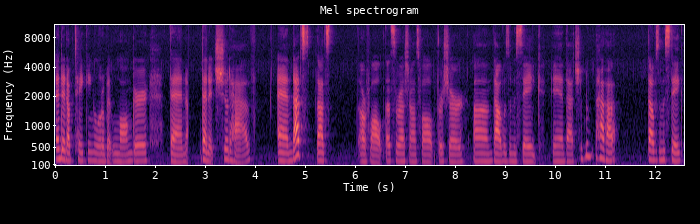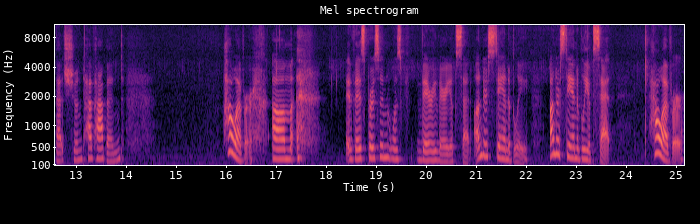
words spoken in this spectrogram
ended up taking a little bit longer than than it should have. And that's that's our fault. That's the restaurant's fault for sure. Um that was a mistake and that shouldn't have ha- that was a mistake that shouldn't have happened. However, um, this person was very, very upset. Understandably, understandably upset. However,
